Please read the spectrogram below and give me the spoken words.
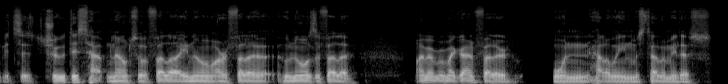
it's a truth. This happened now to a fella I know, or a fella who knows a fella. I remember my grandfather one Halloween was telling me that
